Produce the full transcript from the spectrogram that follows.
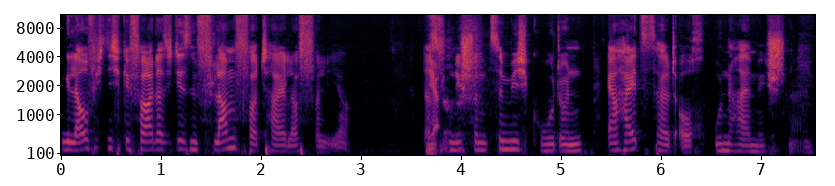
laufe ich nicht Gefahr, dass ich diesen Flammverteiler verliere. Das ja. finde ich schon ziemlich gut und er heizt halt auch unheimlich schnell.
